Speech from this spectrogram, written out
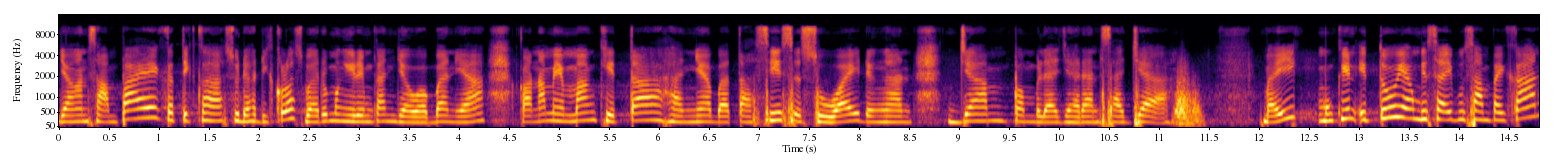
Jangan sampai ketika sudah di close baru mengirimkan jawaban ya karena memang kita hanya batasi sesuai dengan jam pembelajaran saja. Baik, mungkin itu yang bisa Ibu sampaikan.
